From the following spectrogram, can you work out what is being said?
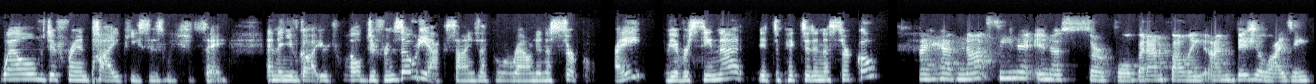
12 different pie pieces, we should say. And then you've got your 12 different zodiac signs that go around in a circle, right? Have you ever seen that? It depicted in a circle? I have not seen it in a circle, but I'm following, I'm visualizing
